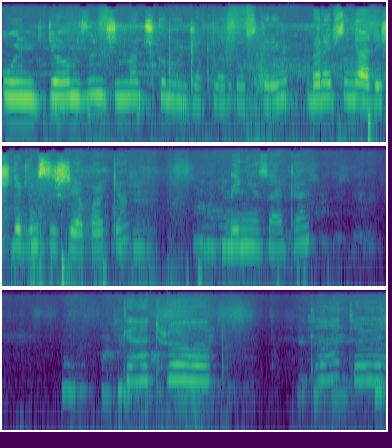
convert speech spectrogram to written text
oyuncağımızın içinden çıkan oyuncakları göstereyim. Ben hepsini yerleştirdim siz şey yaparken. Beni izlerken. Götürüp Götürüp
